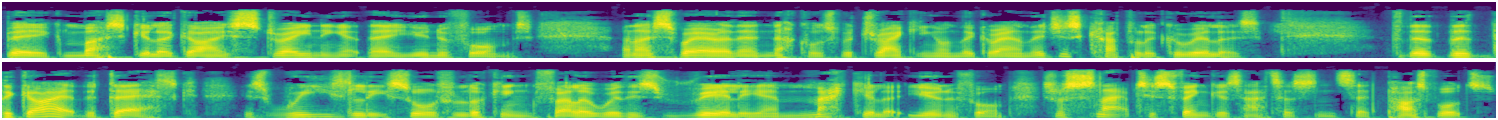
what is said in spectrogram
big, muscular guys straining at their uniforms, and I swear their knuckles were dragging on the ground. They're just a couple of gorillas. The, the, the guy at the desk, this Weasley sort of looking fellow with his really immaculate uniform, sort of snapped his fingers at us and said, passports,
